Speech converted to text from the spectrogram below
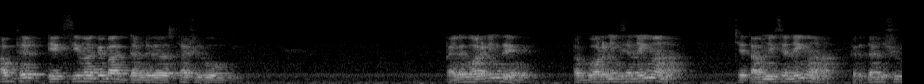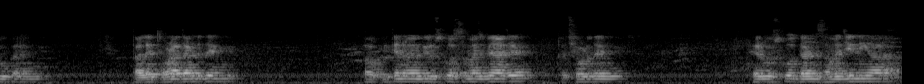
अब फिर एक सीमा के बाद दंड व्यवस्था शुरू होगी। पहले वार्निंग देंगे, और वार्निंग से नहीं माना, चेतावनी से नहीं माना, फिर दंड शुरू करेंगे। पहले थोड़ा दंड देंगे, और इतने में भी उसको समझ में आ जाए तो छोड़ देंगे। फिर उसको दंड समझ ही नहीं आ रहा।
